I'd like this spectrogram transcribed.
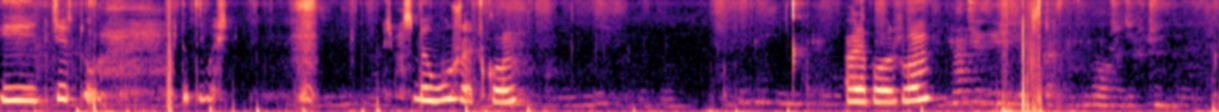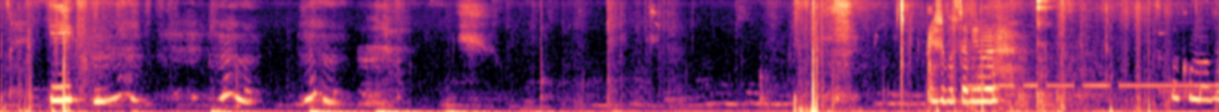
I gdzie tu? Tutaj właśnie. Sobie łóżeczko. Ale położyłam. I... Mamo, mamo. Jeszcze postawimy do komody.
